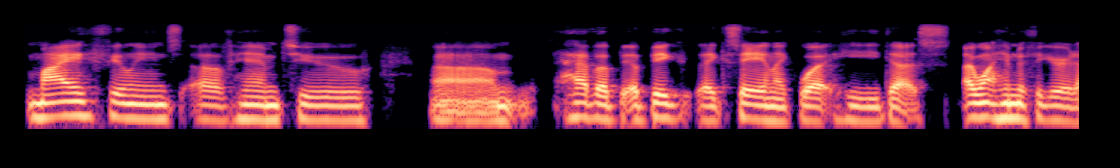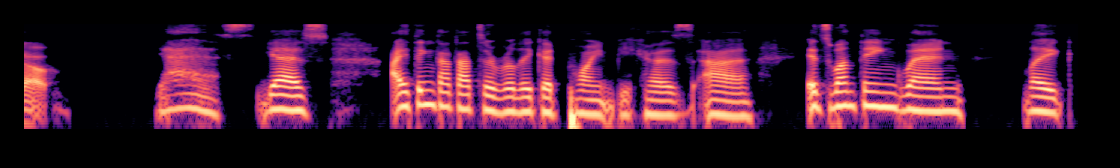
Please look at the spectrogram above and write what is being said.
my feelings of him to um, have a, a big like say in like what he does. I want him to figure it out. Yes, yes. I think that that's a really good point because uh, it's one thing when like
